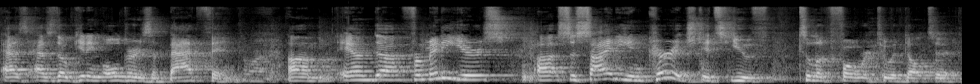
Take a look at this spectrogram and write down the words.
as as though getting older is a bad thing. Um, and uh, for many years, uh, society encouraged its youth to look forward to adulthood,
